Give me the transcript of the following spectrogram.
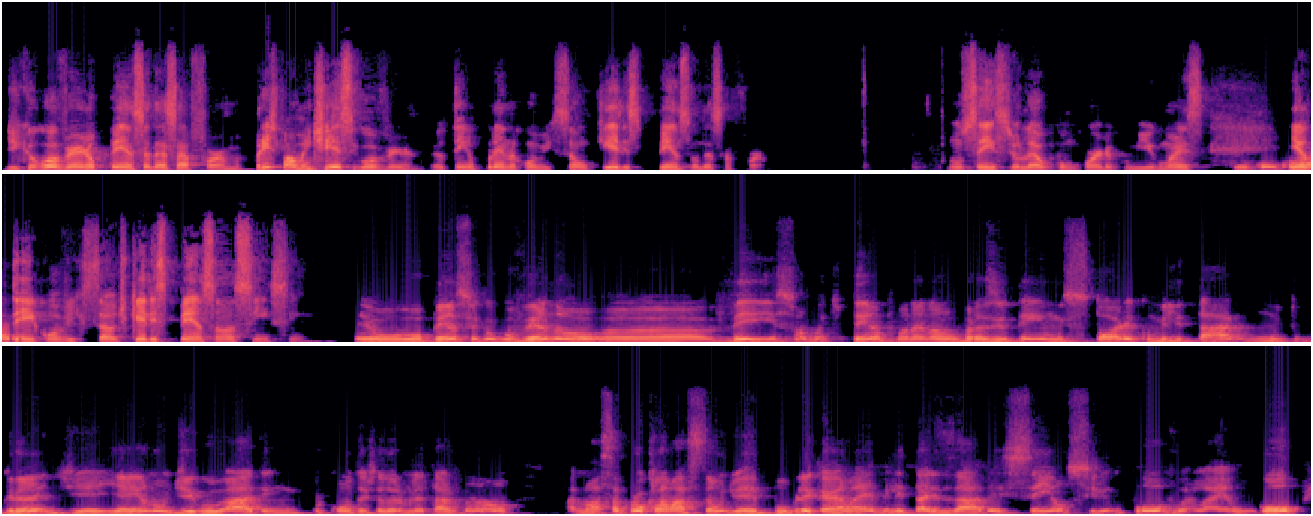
de que o governo pensa dessa forma. Principalmente esse governo. Eu tenho plena convicção que eles pensam dessa forma. Não sei se o Léo concorda comigo, mas eu, eu, tenho convicção de que eles pensam assim, sim. Eu penso que o governo uh, vê isso há muito tempo, né? O Brasil tem um histórico militar muito grande, e aí eu não digo, ah, tem por conta da ditadura militar, não a nossa proclamação de república ela é militarizada e sem auxílio do povo. Ela é um golpe,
